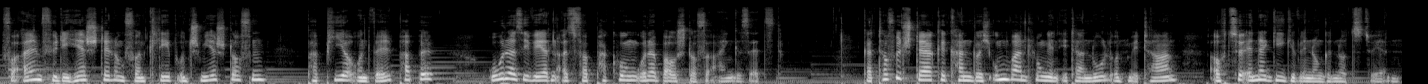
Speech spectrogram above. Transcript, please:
vor allem für die Herstellung von Kleb- und Schmierstoffen, Papier und Wellpappe oder sie werden als Verpackung oder Baustoffe eingesetzt. Kartoffelstärke kann durch Umwandlung in Ethanol und Methan auch zur Energiegewinnung genutzt werden.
